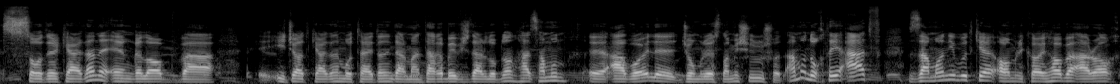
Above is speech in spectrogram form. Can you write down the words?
صادر کردن انقلاب و ایجاد کردن متحدانی در منطقه به در لبنان از همون اوایل جمهوری اسلامی شروع شد. اما نقطه عطف زمانی بود که آمریکایی ها به عراق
